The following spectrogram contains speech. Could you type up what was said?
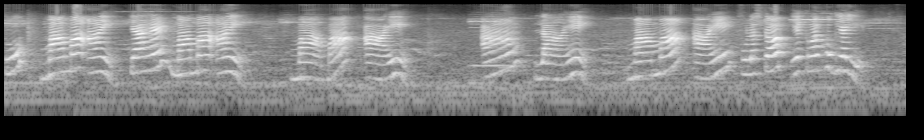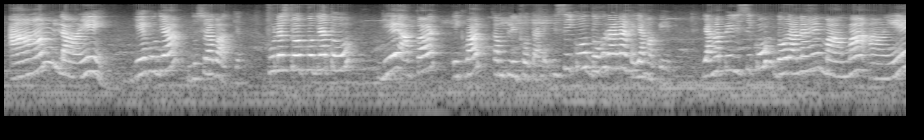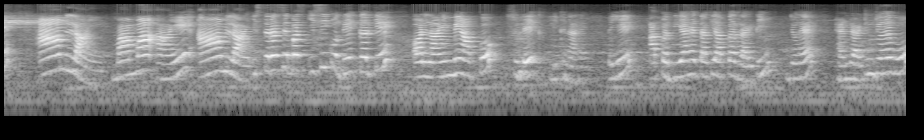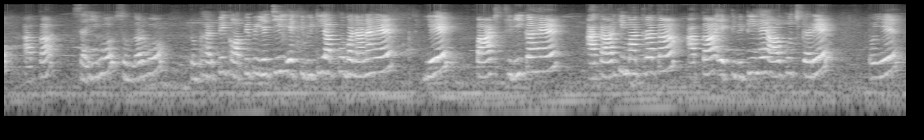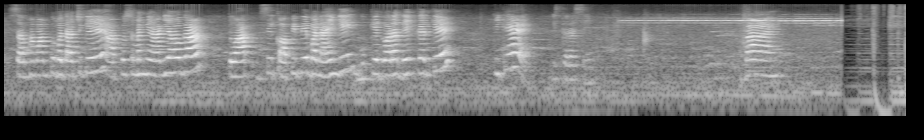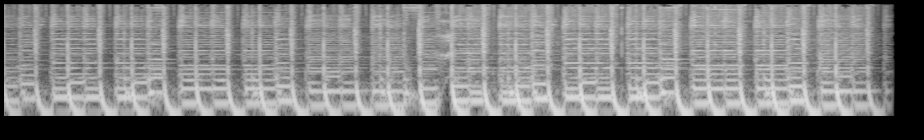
तो मामा आए। क्या है? मामा आए। मामा आए। आम लाए। मामा आए। फुल स्टॉप एक वाक्य हो गया ये। आम लाए। ये हो गया दूसरा वाक्य। फुल स्टॉप हो गया तो ये आपका एक बार कंप्लीट होता है। इसी को दोहराना है यहाँ पे। यहाँ पे इसी को दोहराना है, मामा आए, आम लाए। मामा आए, आम लाए। इस तरह से बस इसी को देख करके और लाइन में आपको सुलेख लिखना है। तो ये आपका दिया है ताकि आपका राइटिंग जो है हैंड राइटिंग जो है वो आपका सही हो, सुंदर हो। तो घर पे कॉपी पे ये चीज़ एक्टिविटी आपको बनाना है। ये पार्ट थ्री का है। आकार की मात्रा का आपका एक्टिविटी है, और कुछ करें। तो ये सब हम आपको बता चुके हैं। आपको समझ में आ गया होगा। तो आप इसे कॉपी पे बनाएँगे बुक के द्वारा देख करके। ठीक है? इस तरह से। बाय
